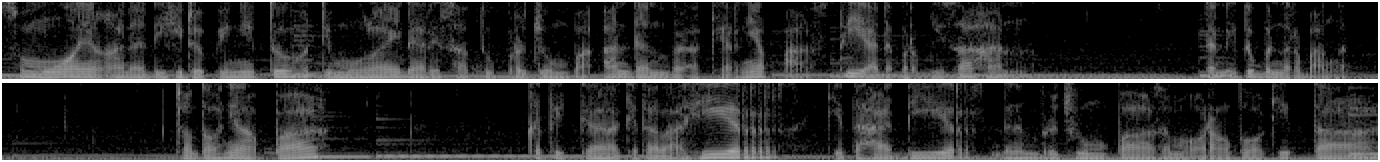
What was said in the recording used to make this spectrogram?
semua yang ada di hidup ini tuh dimulai dari satu perjumpaan dan berakhirnya pasti ada perpisahan. Dan itu benar banget. Contohnya apa? Ketika kita lahir, kita hadir dan berjumpa sama orang tua kita,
